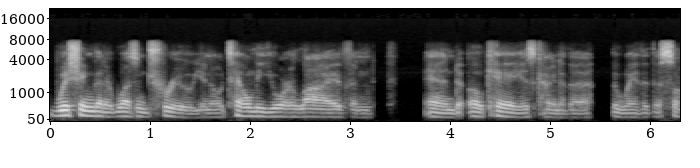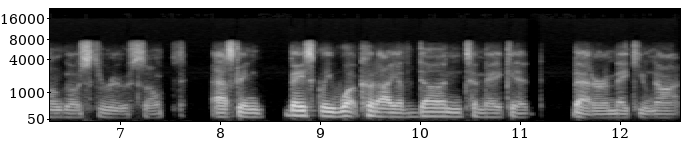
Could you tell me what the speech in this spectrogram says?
wishing that it wasn't true. You know, tell me you're alive, and and okay is kind of the the way that the song goes through. So asking basically what could I have done to make it better and make you not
